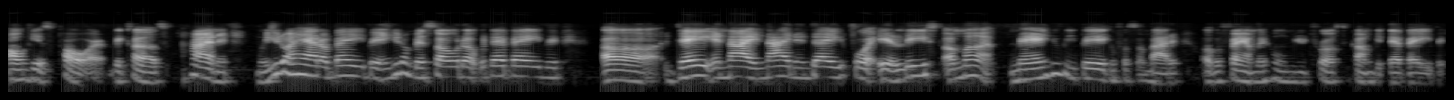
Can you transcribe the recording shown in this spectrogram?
on his part because honey, when you don't have a baby and you don't been sold up with that baby, uh day and night, night and day for at least a month, man, you be begging for somebody of a family whom you trust to come get that baby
